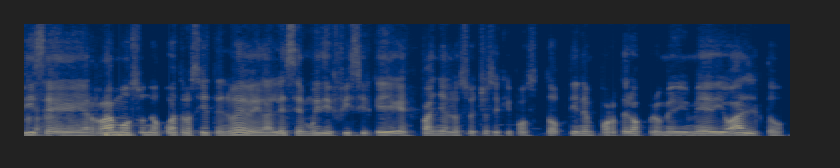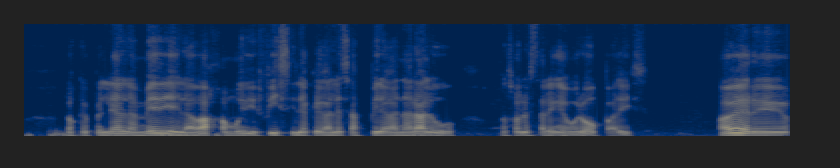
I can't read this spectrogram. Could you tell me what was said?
Dice Ramos 1479, Galese muy difícil que llegue a España. Los ocho equipos top tienen porteros promedio y medio alto. Los que pelean la media y la baja muy difícil, ya que Galese aspira a ganar algo, no solo estar en Europa, dice. A ver, eh,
